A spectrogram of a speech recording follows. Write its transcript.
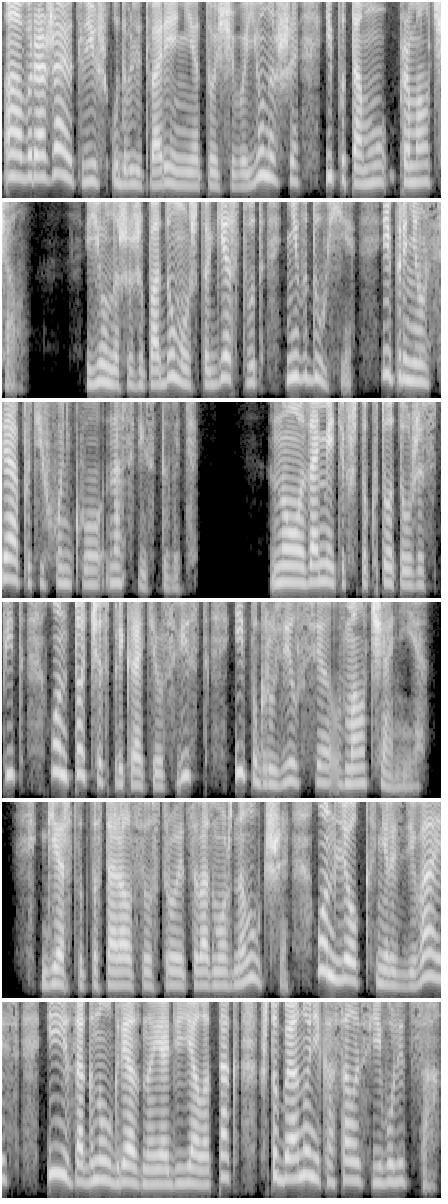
а выражают лишь удовлетворение тощего юноши и потому промолчал. Юноша же подумал, что Герствуд не в духе, и принялся потихоньку насвистывать. Но, заметив, что кто-то уже спит, он тотчас прекратил свист и погрузился в молчание. Герствуд постарался устроиться, возможно, лучше. Он лег, не раздеваясь, и загнул грязное одеяло так, чтобы оно не касалось его лица.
